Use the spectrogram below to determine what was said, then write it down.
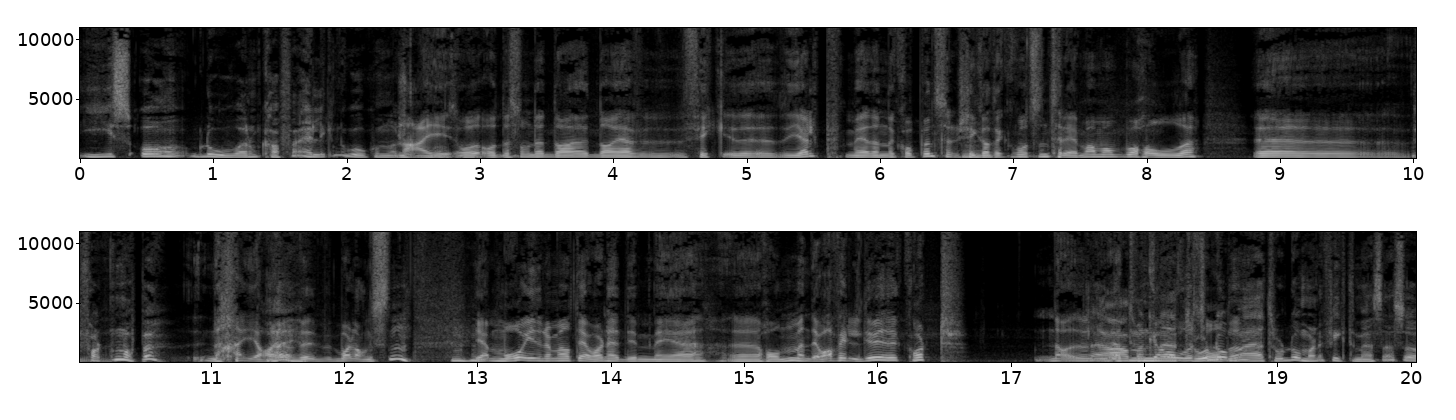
is og glovarm kaffe er heller ikke noe god kombinasjon. Nei, altså. og, og det, da, da jeg fikk eh, hjelp med denne koppen, så- slik at jeg kan konsentrere meg om å beholde Uh, Farten oppe. Nei, ja, nei. balansen. Mm balansen. Jeg må innrømme at jeg var nedi med uh, hånden, men det var veldig kort. Nå, jeg Ja, tror jeg tror, dommer, jeg tror dommerne fikk det med seg, så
